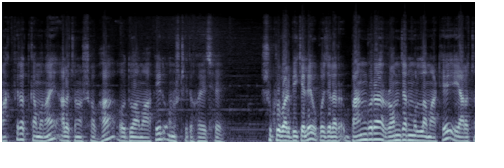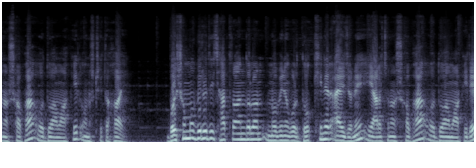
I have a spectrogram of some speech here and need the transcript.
মাগফিরাত কামনায় আলোচনা সভা ও দোয়া মাহফিল অনুষ্ঠিত হয়েছে। শুক্রবার বিকেলে উপজেলার বাঙ্গরা রমজান মোল্লা মাঠে এই আলোচনা সভা ও দোয়া মাহফিল অনুষ্ঠিত হয়। বৈষম্য বিরোধী ছাত্র আন্দোলন নবীনগর দক্ষিণের আয়োজনে এই আলোচনা সভা ও দোয়া মাহফিলে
